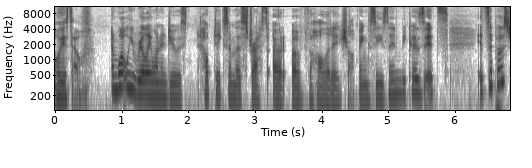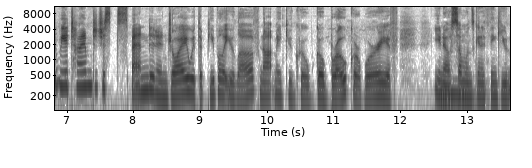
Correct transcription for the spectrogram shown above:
or yourself. And what we really want to do is help take some of the stress out of the holiday shopping season because it's it's supposed to be a time to just spend and enjoy with the people that you love, not make you go go broke or worry if you know mm-hmm. someone's going to think you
